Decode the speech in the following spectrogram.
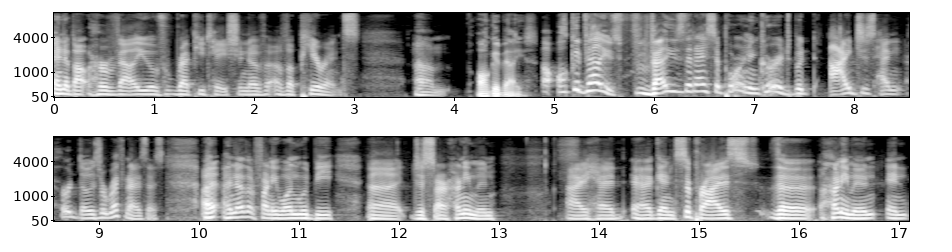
and about her value of reputation of of appearance. Um, all good values all good values, f- values that I support and encourage, but I just hadn't heard those or recognized those. Uh, another funny one would be uh, just our honeymoon. I had uh, again surprised the honeymoon, and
